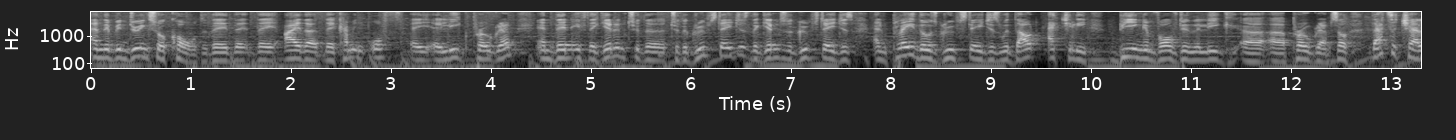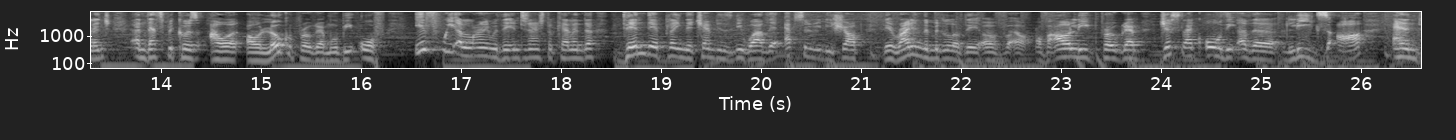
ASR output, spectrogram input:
and they've been doing so cold. They, they, they either they're coming off a, a league program, and then if they get into the to the group stages, they get into the group stages and play those group stages with without actually being involved in the league uh, uh, program. So that's a challenge, and that's because our, our local program will be off if we align with the international calendar, then they're playing the Champions League while they're absolutely sharp. They're right in the middle of the of, uh, of our league program, just like all the other leagues are, and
